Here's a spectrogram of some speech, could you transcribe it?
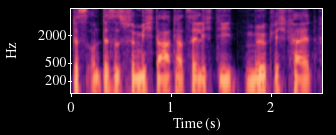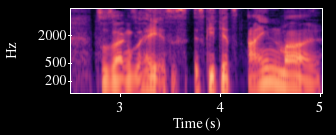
Das, und das ist für mich da tatsächlich die Möglichkeit zu sagen, so, hey, es ist, es geht jetzt einmal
